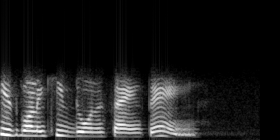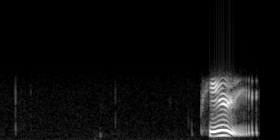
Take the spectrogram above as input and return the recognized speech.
he's gonna keep doing the same thing. Period.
